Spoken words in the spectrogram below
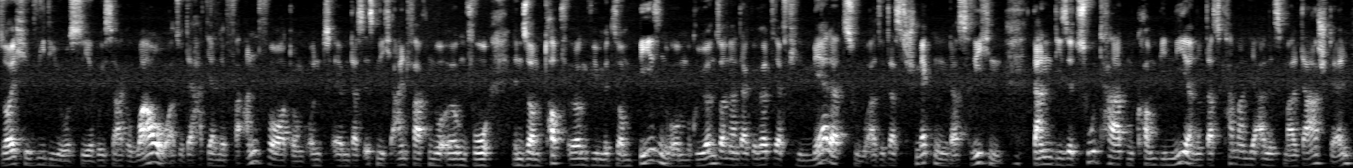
solche Videos sehe, wo ich sage, wow, also der hat ja eine Verantwortung und ähm, das ist nicht einfach nur irgendwo in so einem Topf irgendwie mit so einem Besen rumrühren, sondern da gehört ja viel mehr dazu. Also das Schmecken, das Riechen, dann diese Zutaten kombinieren und das kann man ja alles mal darstellen.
